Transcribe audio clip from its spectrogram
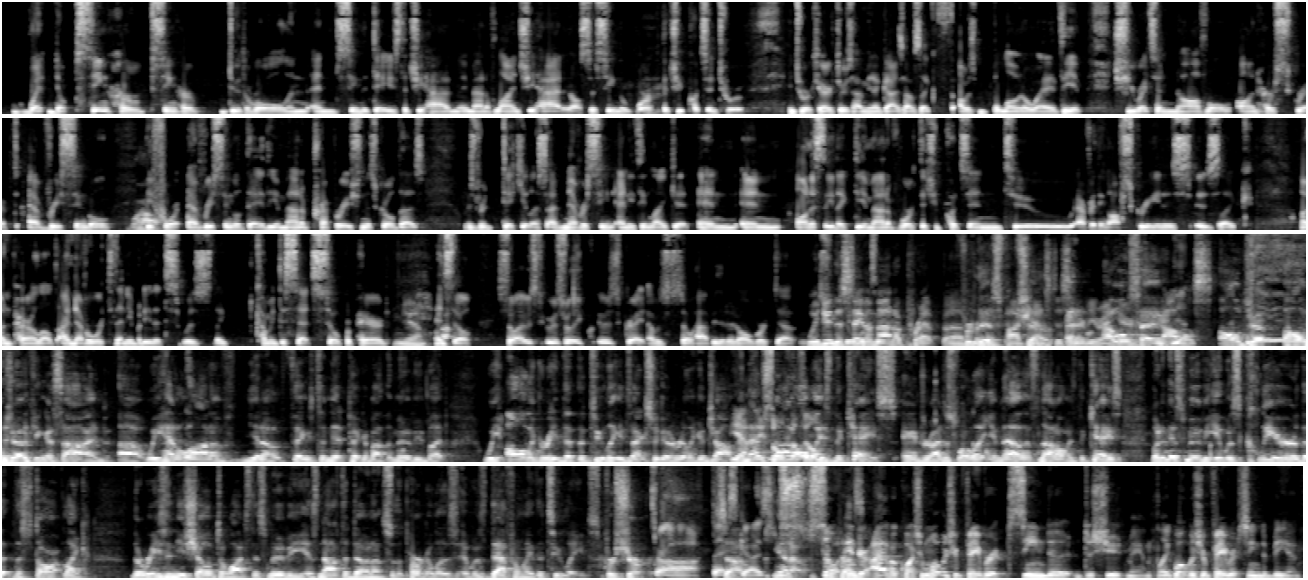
went you know, seeing her seeing her do the role and and seeing the days that she had and the amount of lines she had and also seeing the work that she puts into her into her characters. I mean guys i was like i was blown away. The she writes a novel on her script every single Wow. before every single day. The amount of preparation this girl does was ridiculous. I've never seen anything like it. And and honestly like the amount of work that she puts into everything off screen is is like unparalleled. I never worked with anybody that was like coming to set so prepared Yeah. and so so i was it was really it was great i was so happy that it all worked out We do the same able to- amount of prep uh, for, for this, this, podcast, show. this And interview right I will here. say, novels. all jo- all joking aside, uh, we had a lot of you know things to nitpick about the movie, but we all agreed that the two leads actually did a really good job. Yeah, and they that's sold not the film. always the case, Andrew. I just want to let you know that's not always the case. But in this movie, it was clear that the star like. The reason you show up to watch this movie is not the donuts or the pergolas. It was definitely the two leads for sure. Ah, thanks, So, guys. You know, So, impressive. Andrew, I have a question. What was your favorite scene to, to shoot, man? Like, what was your favorite scene to be in?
